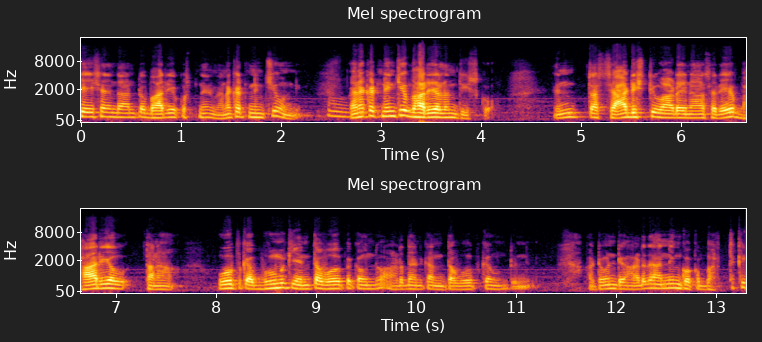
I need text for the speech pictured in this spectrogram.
చేసిన దాంట్లో భార్యకు వస్తుందని వెనకటి నుంచి ఉంది. వెనకటి నుంచి భార్యలను తీసుకో. ఎంత శాడిస్ట్ వాడైనా సరే భార్య తన ఓపిక భూమికి ఎంత ఓపిక ఉందో ఆడదానికి అంత ఓపిక ఉంటుంది. అటువంటి ఆడదాన్ని ఇంకొక భర్తకి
